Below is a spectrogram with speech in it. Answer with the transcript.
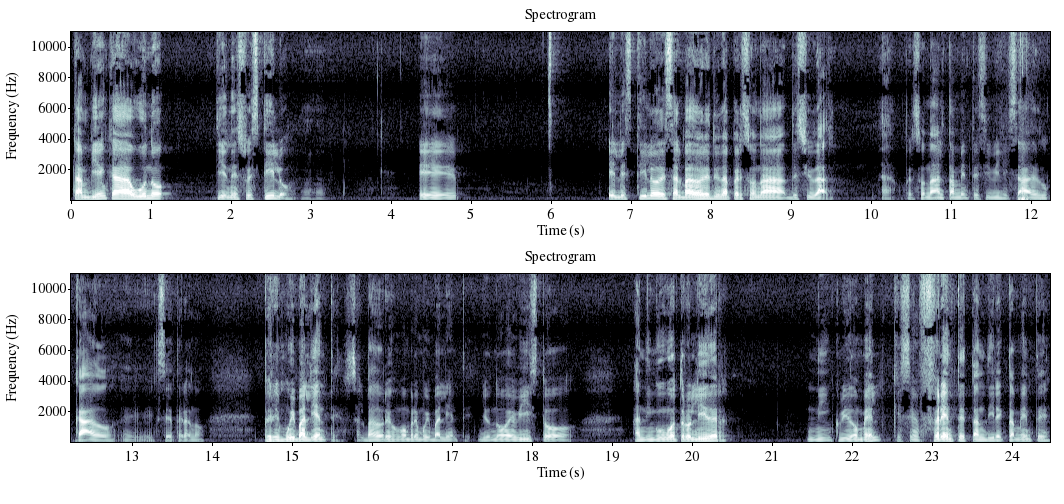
también cada uno tiene su estilo. Eh, el estilo de Salvador es de una persona de ciudad, persona altamente civilizada, educado, eh, etcétera, ¿no? Pero es muy valiente. Salvador es un hombre muy valiente. Yo no he visto a ningún otro líder, ni incluido Mel, que se enfrente tan directamente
